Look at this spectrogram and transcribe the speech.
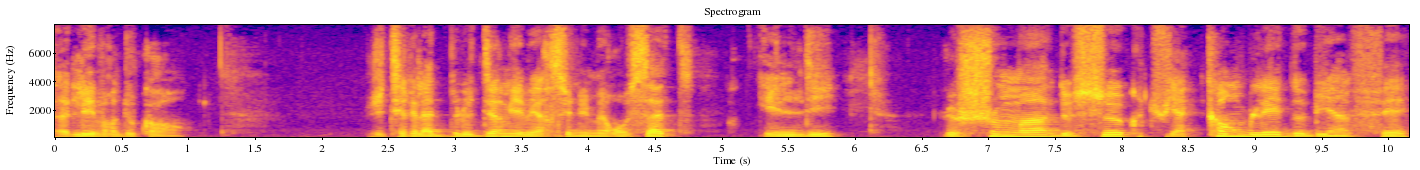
euh, livre du Coran. J'ai tiré le dernier verset numéro 7, il dit « Le chemin de ceux que tu as comblés de bienfaits,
